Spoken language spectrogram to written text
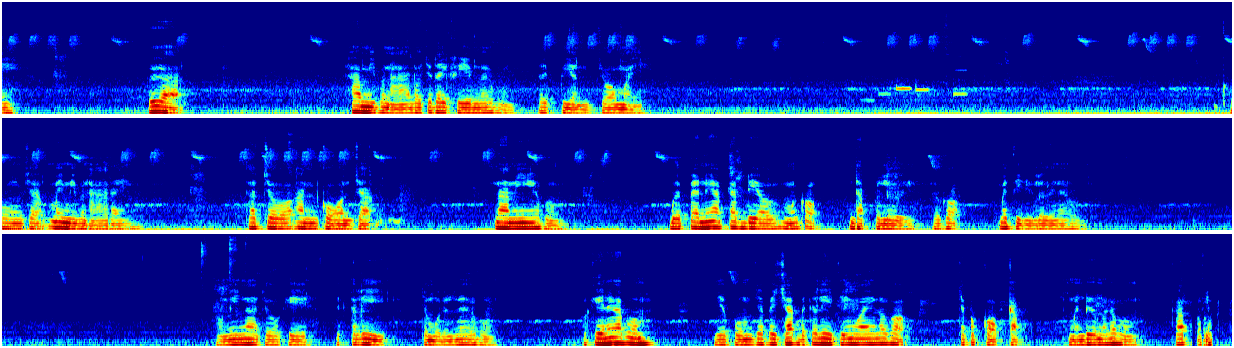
เพื่อ ถ้ามีปัญหาเราจะได้เคลมนะครับผม ได้เปลี่ยนจอใหม่คงจะไม่มีปัญหาอะไร ถ้าจออันก่อนจากหน้านี้ครับผม เปิดแป๊บเนี้ยแป๊บเดียวมันก็ดับไปเลย แล้วก็ไม่ติดอีกเลยนะครับผม ของนี้น่าจะโอเคแบตเตอรี่จะหมดแล้วนะครับผมโอเคนะครับผม เดี๋ยวผมจะไปชาร์จแบตเตอรี่ทิ้งไว้แล้วก็จะประกอบกับเหมือนเดิมนะครับผมครับครับ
